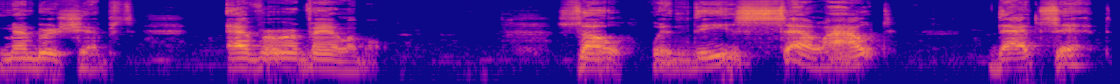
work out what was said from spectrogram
memberships ever available. So when these sell out, that's it.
